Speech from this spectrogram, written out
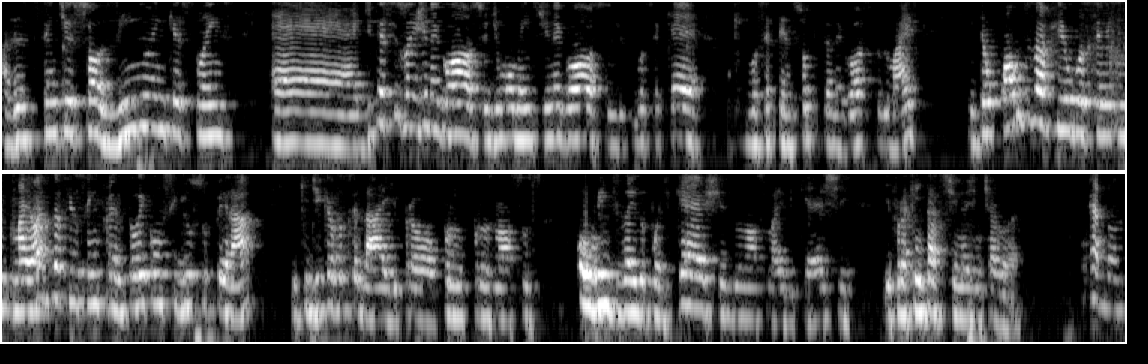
às vezes se sente sozinho em questões é, de decisões de negócio, de momentos de negócio, de o que você quer, o que você pensou para o seu negócio e tudo mais. Então, qual desafio você, maior desafio você enfrentou e conseguiu superar? E que dica você dá aí para pro, os nossos ouvintes aí do podcast, do nosso livecast e para quem está assistindo a gente agora? Tá bom.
